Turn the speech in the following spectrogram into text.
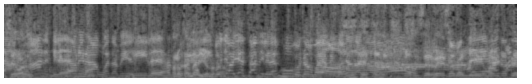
y se van. Ah, le Y tienes le que poner jugo. agua también. Sí, le dejan Para los camellos. ¿no? Pues ya Sandy, le dan jugo. No, vaya, No, No, cerveza también, Le dejan su imagínate.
